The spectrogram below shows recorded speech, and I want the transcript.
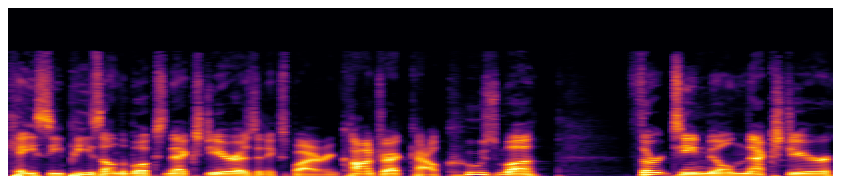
KCP's on the books next year as an expiring contract. Kyle Kuzma 13 mil next year.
